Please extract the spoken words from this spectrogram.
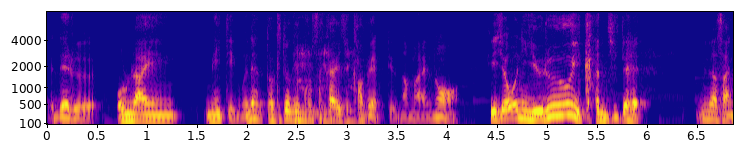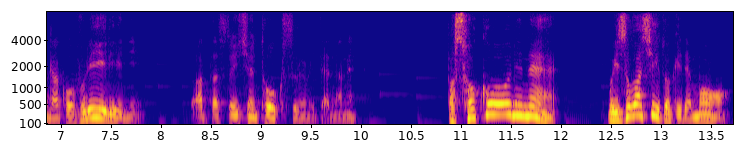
出るオンラインミーティングね時々小坂井寺カフェっていう名前の非常にゆるい感じで皆さんがこうフリーリーに私と一緒にトークするみたいなね。やっぱそこにねもう忙しい時でも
